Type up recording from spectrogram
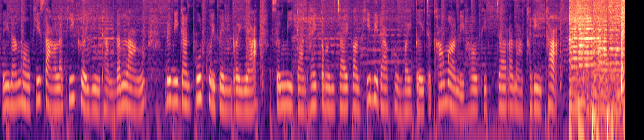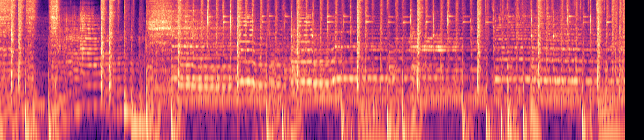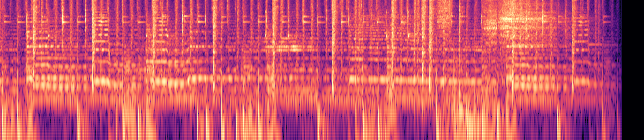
ได้นั่งมองพี่สาวและพี่เคยอยู่ทางด้านหลัง โดยมีการพูดคุยเป็นระยะ ซึ่งมีการให้กำลังใจก่อนที่บิดาของใบเตยจะเข้ามาในห้องพิจารณาคดีค่ะค่ะ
